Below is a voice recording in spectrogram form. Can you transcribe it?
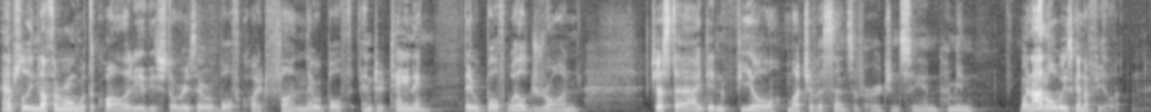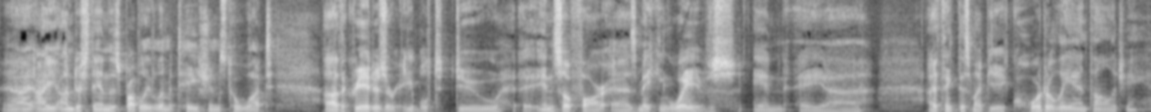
Absolutely nothing wrong with the quality of these stories. They were both quite fun. They were both entertaining. They were both well drawn. Just uh, I didn't feel much of a sense of urgency, and I mean, we're not always going to feel it. I, I, understand there's probably limitations to what uh, the creators are able to do insofar as making waves in a. Uh, I think this might be a quarterly anthology,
